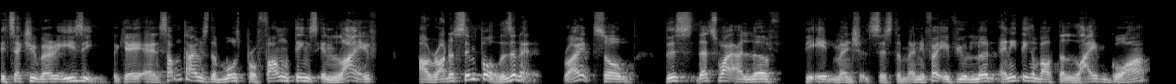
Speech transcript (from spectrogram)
It's actually very easy. Okay. And sometimes the most profound things in life are rather simple, isn't it? Right. So this that's why I love the eight mentioned system. And in fact, if you learn anything about the life gua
